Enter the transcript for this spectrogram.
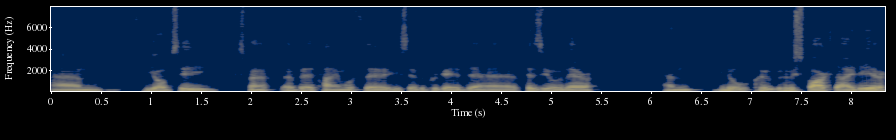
know, um, you obviously spent a, a, bit of time with the you say the brigade uh, physio there, and you know who who sparked the idea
